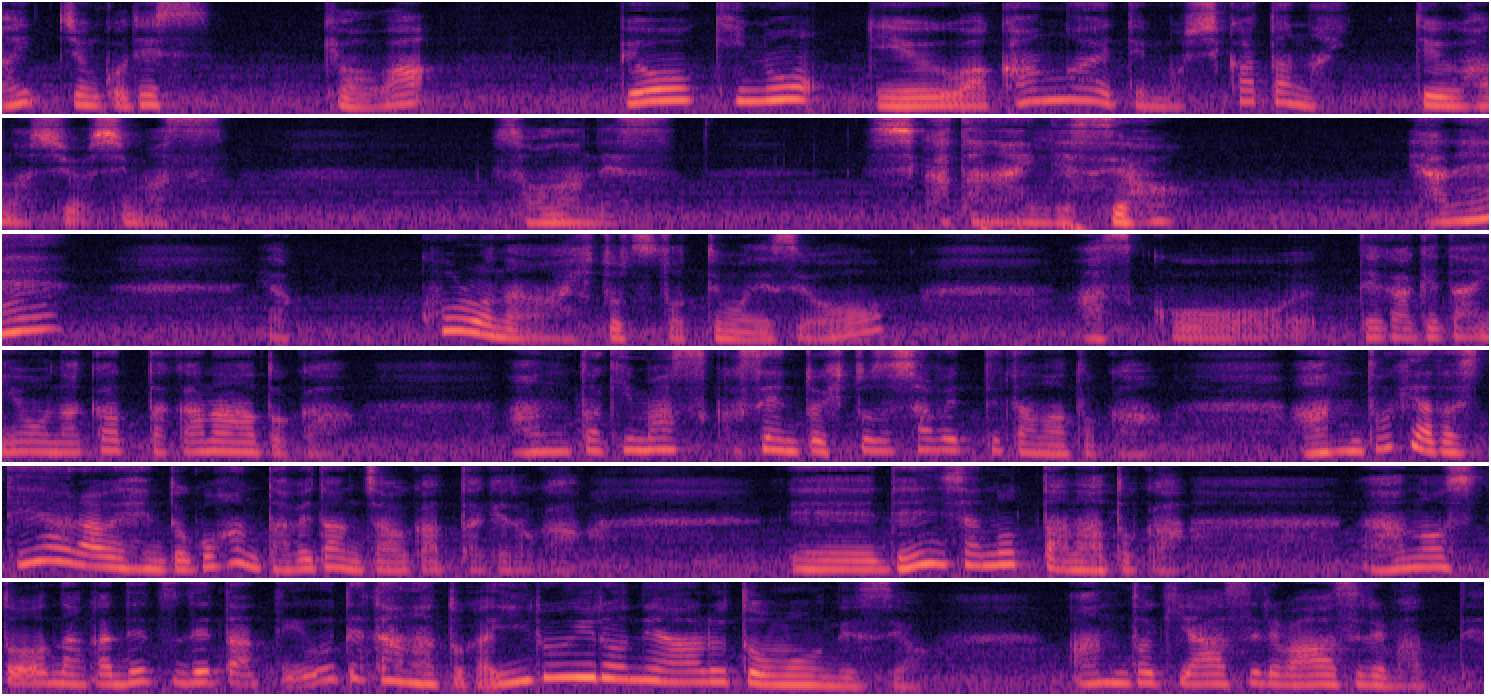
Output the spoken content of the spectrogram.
はい純子です。今日は病気の理由は考えても仕方ないっていう話をします。そうなんです。仕方ないんですよ。いやね。いやコロナ一つとってもですよ。あそこ出かけたんようなかったかなとか。あん時マスクせんと人と喋ってたなとか。あん時私手洗えへんとご飯食べたんちゃうかったけどか、えー、電車乗ったなとか。あの人なんか熱出たって言うてたなとかいろいろねあると思うんですよ。あん時ああすればああすればって。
